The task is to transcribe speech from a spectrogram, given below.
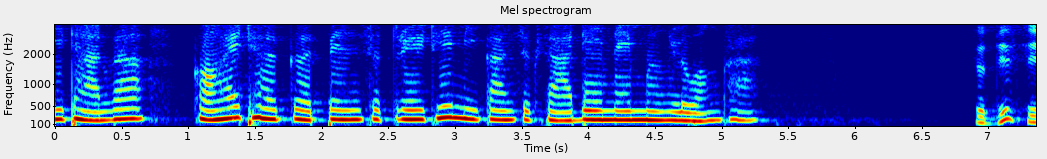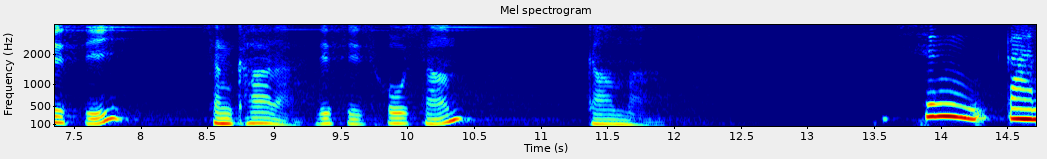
ธิษฐานว่า ขอให้เธอเกิดเป็นสตรีที่มีการศึกษาดีในเมืองหลวงค่ะ so this is the sankhara this is wholesome karma ซึ่งการ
